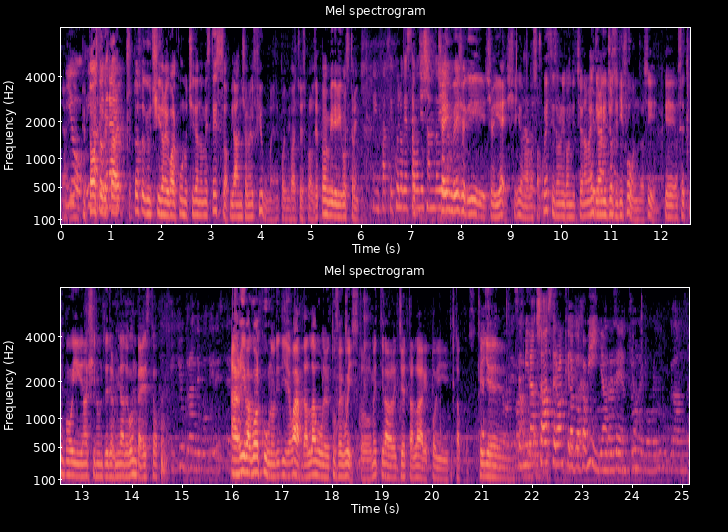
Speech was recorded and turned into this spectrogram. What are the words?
Cioè, Io, piuttosto io che uccidere, piuttosto che uccidere qualcuno uccidendo me stesso, mi lancio nel fiume e poi mi faccio esplodere. Se poi mi devi costringere. E infatti è quello che stavo dicendo C'è io. invece chi ci riesce, io non lo so. Questi sono i condizionamenti Esatto. religiosi di fondo, sì. Che se tu poi nasci in un determinato contesto, Il più grande potere arriva qualcuno ti dice guarda al lavoro tu fai questo, metti la leggetta là che poi tutto a posto. Che gli è- Se minacciassero anche la tua famiglia, ad esempio. religione come il più grande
